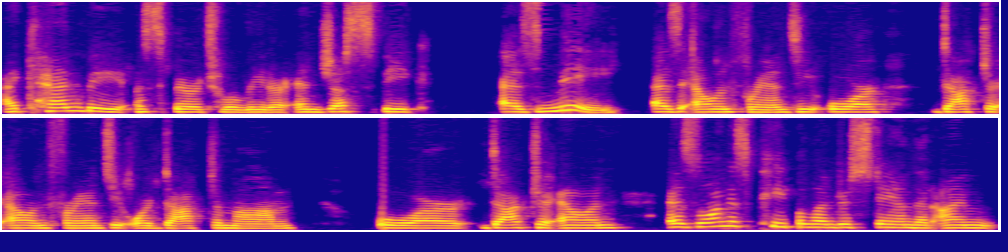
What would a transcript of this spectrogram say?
I can be a spiritual leader and just speak as me, as Ellen Ferranti or Dr. Ellen Ferranti or Dr. Mom or Dr. Ellen, as long as people understand that I'm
